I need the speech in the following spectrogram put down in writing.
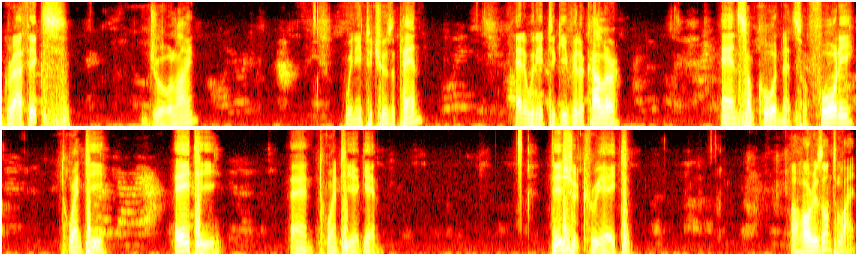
Graphics draw a line. We need to choose a pen and we need to give it a color and some coordinates. So 40, 20, 80 and 20 again. This should create a horizontal line.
